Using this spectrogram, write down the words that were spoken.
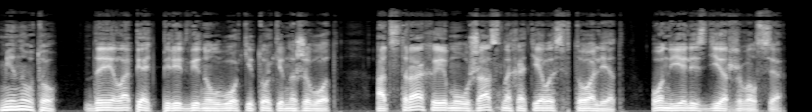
«Минуту». Дейл опять передвинул воки-токи на живот. От страха ему ужасно хотелось в туалет. Он еле сдерживался.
